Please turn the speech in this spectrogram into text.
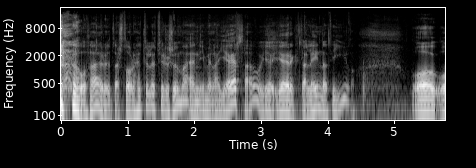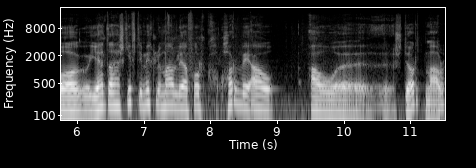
og það er auðvitað stórhættulegt fyrir suma en ég meina ég er það og ég, ég er ekkert að leina því og, og, og ég held að það skipti miklu máli að fólk horfi á, á uh, stjórnmál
